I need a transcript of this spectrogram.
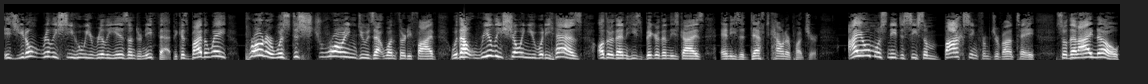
is you don't really see who he really is underneath that. Because by the way, Broner was destroying dudes at 135 without really showing you what he has other than he's bigger than these guys and he's a deft counterpuncher. I almost need to see some boxing from Gervonta so that I know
